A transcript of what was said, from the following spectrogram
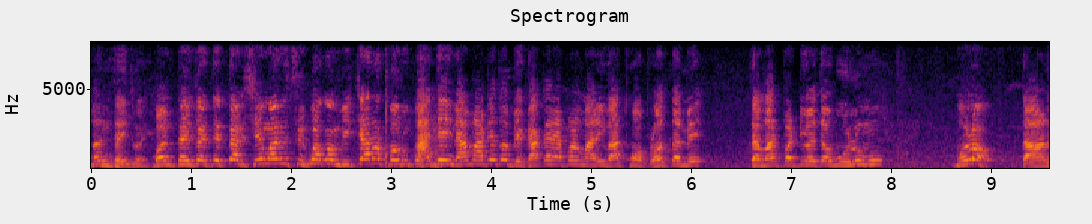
બંધ થઈ જાય. બંધ થઈ જાય તે તરશે મારું શીખવા કોમ વિચારો થોડું આ દે ના માટે તો ભેગા કર્યા પણ મારી વાત હોભળો જ તમે. તમારે પટ્ટી હોય તો બોલું હું. બોલો. તાણ.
